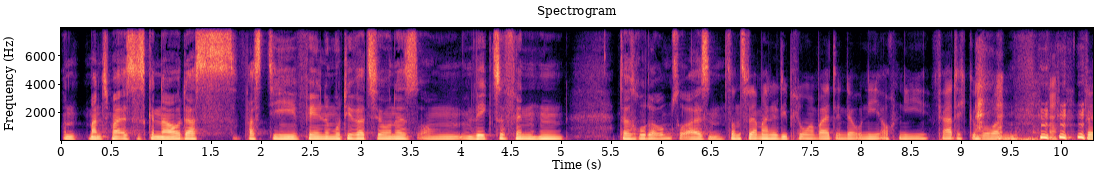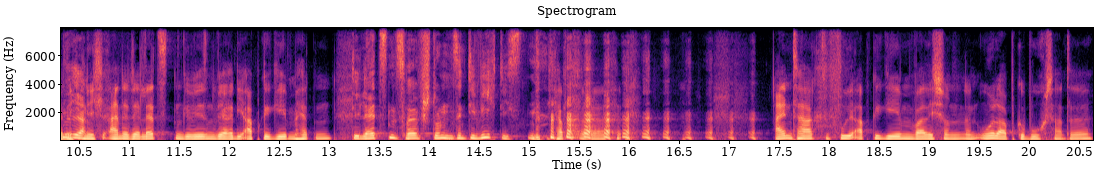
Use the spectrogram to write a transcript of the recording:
Und manchmal ist es genau das, was die fehlende Motivation ist, um einen Weg zu finden, das Ruder rumzureißen. sonst wäre meine Diplomarbeit in der Uni auch nie fertig geworden, wenn ich Ja. nicht eine der letzten gewesen wäre, die abgegeben hätten. Die letzten zwölf Stunden sind die wichtigsten. Ich habe äh, einen Tag zu früh abgegeben, weil ich schon einen Urlaub gebucht hatte.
